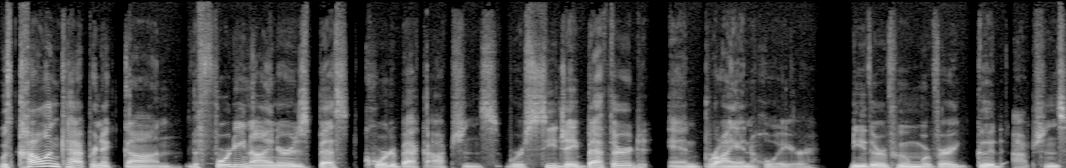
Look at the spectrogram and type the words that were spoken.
With Colin Kaepernick gone, the 49ers' best quarterback options were CJ Beathard and Brian Hoyer, neither of whom were very good options.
